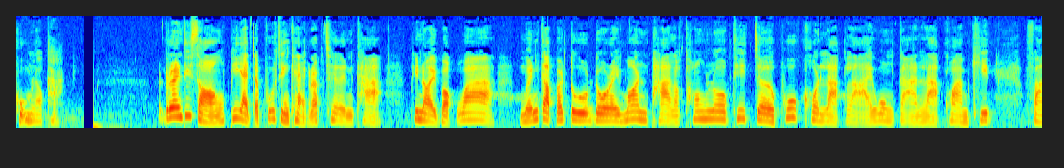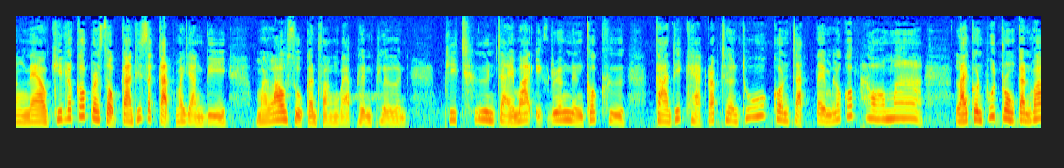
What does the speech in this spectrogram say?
คุ้มแล้วค่ะ เรื่องที่สองพี่อยากจะพูดถึงแขกรับเชิญค่ะ พี่หน่อยบอกว่าเหมือนกับประตูโดเรมอนพาเราท่องโลกที่เจอผู้คนหลากหลายวงการหลากความคิด ฟังแนวคิดแล้วก็ประสบการณ์ที่สกัดมาอย่างดี มาเล่าสู่กันฟังแบบเพลินๆ พี่ชื่นใจมากอีกเรื่องหนึ่งก็คือ การที่แขกรับเชิญทุกคนจัดเต็มแล้วก็พร้อมมาก หลายคนพูดตรงกันว่า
